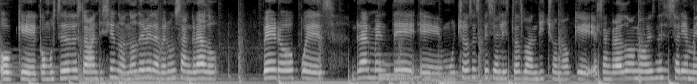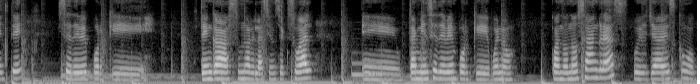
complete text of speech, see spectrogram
o que como ustedes lo estaban diciendo, no debe de haber un sangrado, pero pues realmente eh, muchos especialistas lo han dicho, ¿no? Que el sangrado no es necesariamente se debe porque tengas una relación sexual, eh, también se deben porque, bueno, cuando no sangras, pues ya es como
